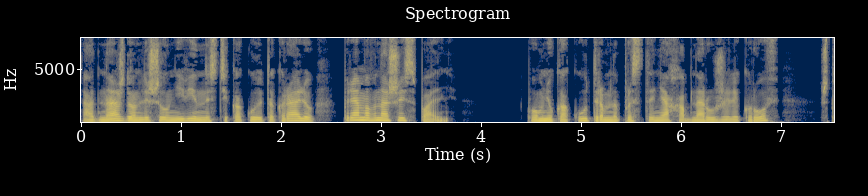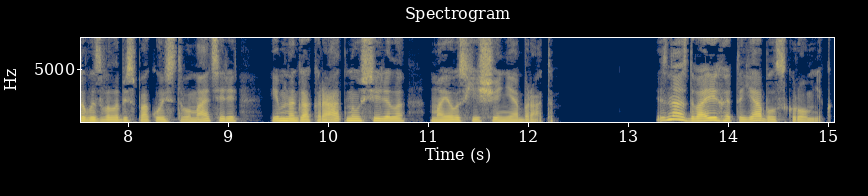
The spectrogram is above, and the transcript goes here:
Однажды он лишил невинности какую-то кралю прямо в нашей спальне. Помню, как утром на простынях обнаружили кровь, что вызвало беспокойство матери и многократно усилило мое восхищение братом. Из нас двоих это я был скромник,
